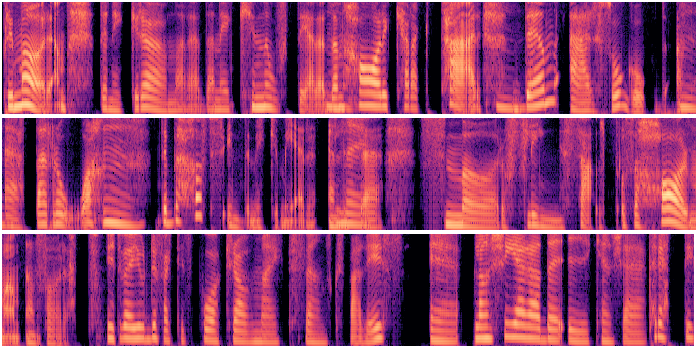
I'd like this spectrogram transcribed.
primören. Den är grönare, den är knotigare, den har karaktär. Mm. Den är så god att Mm. äta rå. Mm. Det behövs inte mycket mer än Nej. lite smör och flingsalt. Och så har man en förrätt. Vet du vad jag gjorde faktiskt på kravmärkt svensk sparris? Eh, blancherade i kanske 30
